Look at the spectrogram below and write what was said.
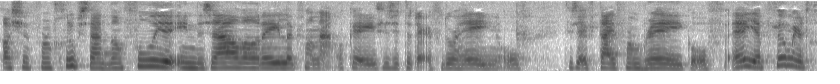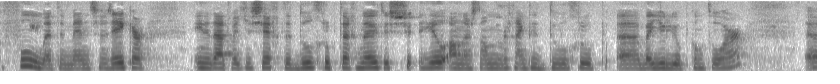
als je voor een groep staat, dan voel je in de zaal wel redelijk van, nou oké, ze zitten er even doorheen. Of het is even tijd voor een break. Of hè, je hebt veel meer het gevoel met de mensen. Zeker inderdaad wat je zegt, de doelgroep techneut is heel anders dan waarschijnlijk de doelgroep uh, bij jullie op kantoor. Uh,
